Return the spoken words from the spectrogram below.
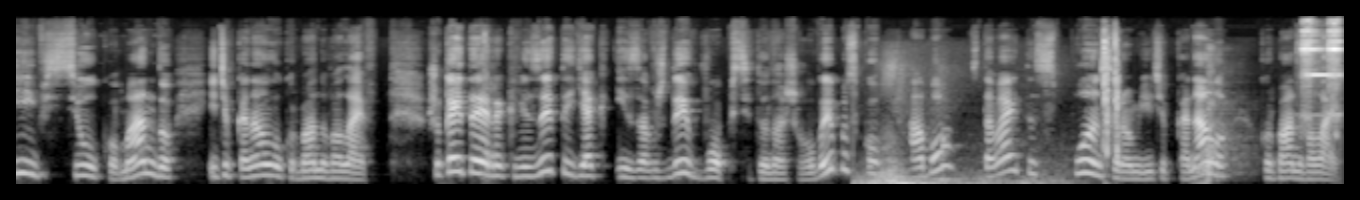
і всю команду youtube каналу Курбанова Лайф. Шукайте реквізити, як і завжди, в описі до нашого випуску, або ставайте спонсором youtube каналу Курбанова Лайф.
